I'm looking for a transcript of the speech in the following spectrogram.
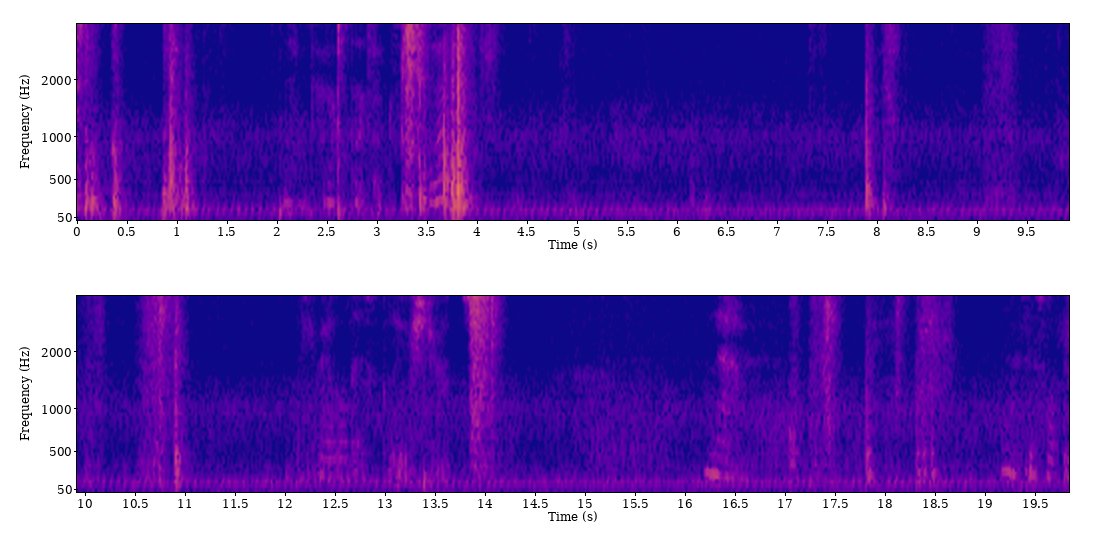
Then cut off that excess there. Get rid of all those glue straps. Now, this is what we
